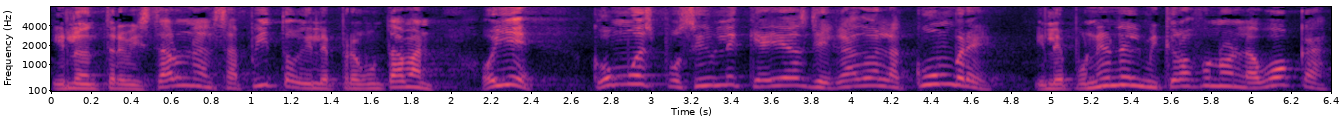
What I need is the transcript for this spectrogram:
y lo entrevistaron al sapito y le preguntaban, oye, ¿cómo es posible que hayas llegado a la cumbre? Y le ponían el micrófono en la boca.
